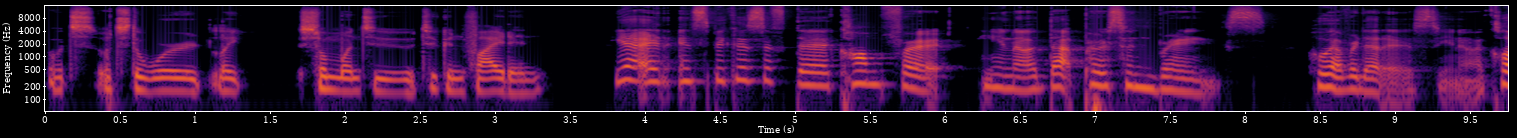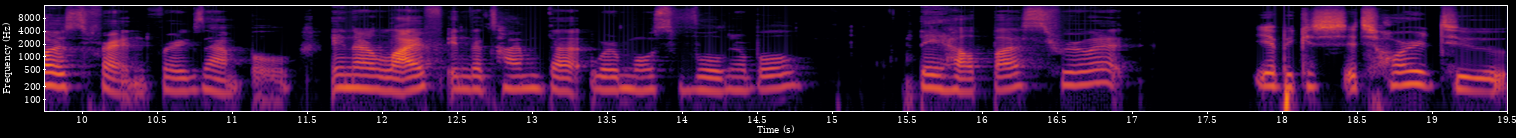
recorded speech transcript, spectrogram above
what's what's the word like someone to to confide in Yeah, and it's because of the comfort, you know, that person brings, whoever that is, you know, a close friend, for example. In our life, in the time that we're most vulnerable, they help us through it. yeah because it's hard to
